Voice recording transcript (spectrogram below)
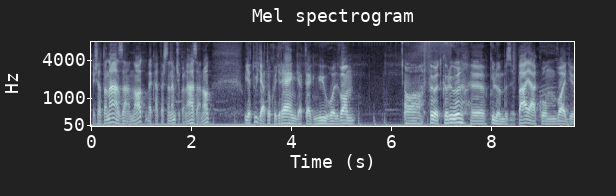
és hát a NASA-nak, meg hát persze nem csak a NASA-nak, ugye tudjátok, hogy rengeteg műhold van a Föld körül különböző pályákon, vagy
